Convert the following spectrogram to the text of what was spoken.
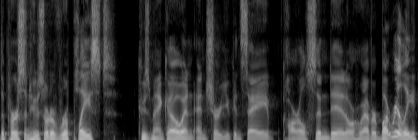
the person who sort of replaced Kuzmenko, and, and sure, you can say Karlsson did or whoever, but really,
